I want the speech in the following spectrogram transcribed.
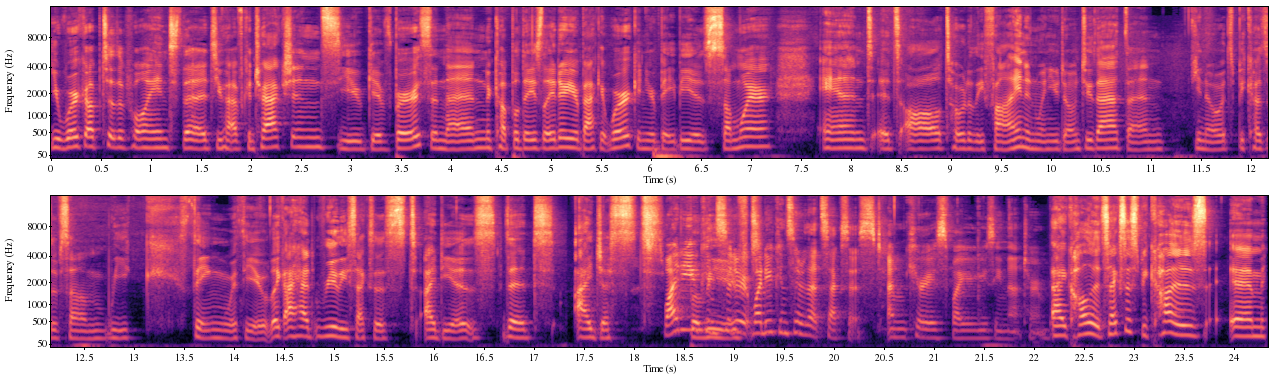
you work up to the point that you have contractions, you give birth, and then a couple days later you're back at work and your baby is somewhere, and it's all totally fine. And when you don't do that, then you know it's because of some weak thing with you. Like I had really sexist ideas that I just Why do you believed. consider why do you consider that sexist? I'm curious why you're using that term. I call it sexist because um,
